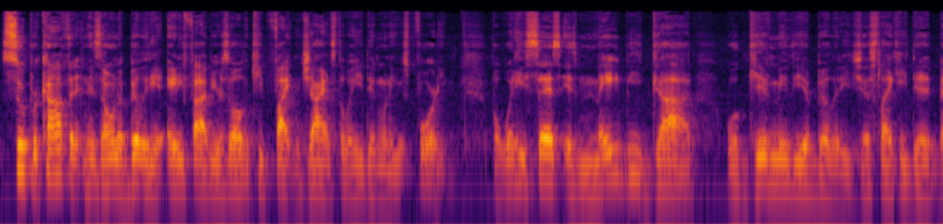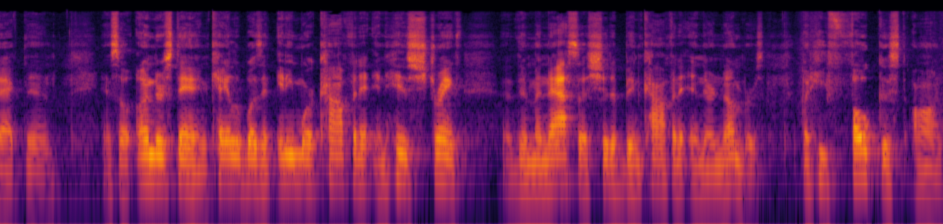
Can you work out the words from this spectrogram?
super confident in his own ability at 85 years old to keep fighting giants the way he did when he was 40. But what he says is maybe God will give me the ability just like he did back then. And so understand, Caleb wasn't any more confident in his strength than Manasseh should have been confident in their numbers. But he focused on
